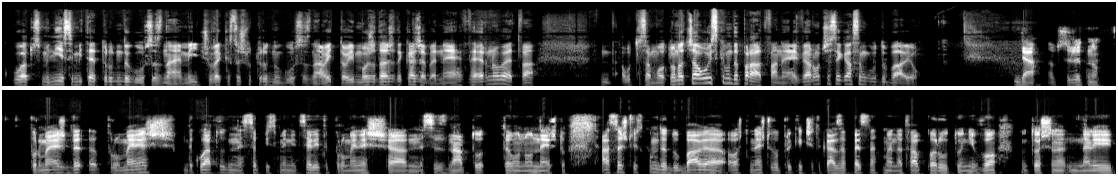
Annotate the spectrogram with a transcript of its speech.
когато сме ние самите, е трудно да го осъзнаем и човека също трудно го осъзнава и той може даже да каже, бе, не е верно, бе, това от самото начало искам да правя това, не е вярно, че сега съм го добавил. Да, абсолютно променеш да, когато не са писмени целите, променеш несъзнателно нещо. Аз също искам да добавя още нещо, въпреки че така запеснахме на това първото ниво, но то ще нали,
